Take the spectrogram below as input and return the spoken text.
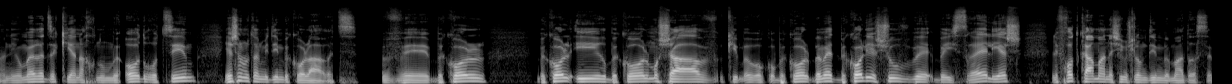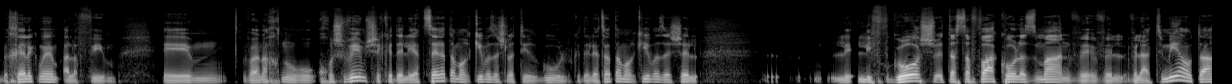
אני אומר את זה כי אנחנו מאוד רוצים, יש לנו תלמידים בכל הארץ, ובכל בכל עיר, בכל מושב, בכל, באמת, בכל יישוב ב- בישראל יש לפחות כמה אנשים שלומדים במדרסה, בחלק מהם אלפים. אמ, ואנחנו חושבים שכדי לייצר את המרכיב הזה של התרגול, כדי לייצר את המרכיב הזה של לפגוש את השפה כל הזמן ו- ו- ולהטמיע אותה,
